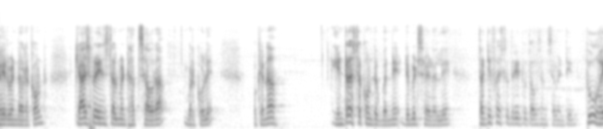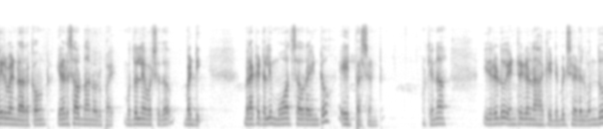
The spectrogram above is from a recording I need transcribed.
hire vendor account cash price installment ಹತ್ತು ಸಾವಿರ, ಬರ್ಕೊಳ್ಳಿ. ಓಕೆನಾ ಇಂಟ್ರೆಸ್ಟ್ ಅಕೌಂಟಿಗೆ ಬನ್ನಿ ಡೆಬಿಟ್ ಸೈಡಲ್ಲಿ thirty first three two thousand seventeen to hire vendor account ಎರಡು ಸಾವಿರದ ನಾನ್ನೂರು ರೂಪಾಯಿ. ಮೊದಲನೇ ವರ್ಷದ ಬಡ್ಡಿ. ಬ್ರ್ಯಾಕೆಟಲ್ಲಿ ಮೂವತ್ತು ಸಾವಿರ ಇಂಟು ಏಯ್ಟ್ ಪರ್ಸೆಂಟ್ ಓಕೆನಾ ಇದೆರಡು ಎಂಟ್ರಿಗಳನ್ನ ಹಾಕಿ ಡೆಬಿಟ್ ಸೈಡಲ್ಲಿ ಒಂದು,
